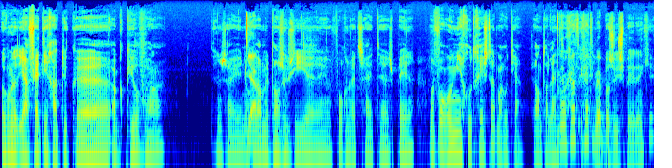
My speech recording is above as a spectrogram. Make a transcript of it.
Ook omdat, ja, Vetti gaat natuurlijk uh, Akkokiel vervangen. Dan zou je nog Ja. wel met Banzuzi eh volgende wedstrijd spelen. Maar vond ik ook niet goed gisteren. Maar goed, ja, wel een talent. Nou, gaat, gaat hij met Bazoui spelen, denk je?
